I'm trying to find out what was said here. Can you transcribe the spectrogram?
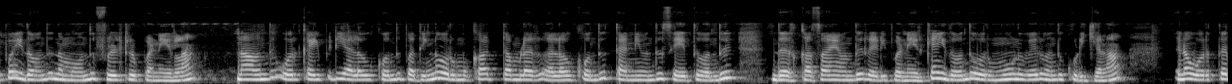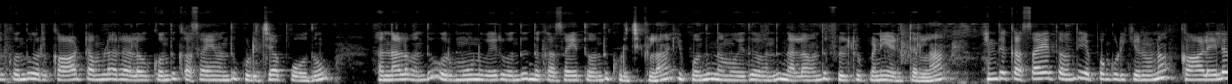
இப்போ இதை வந்து நம்ம வந்து ஃபில்ட்ரு பண்ணிடலாம். நான் வந்து ஒரு கைப்பிடி அளவுக்கு வந்து பார்த்திங்கன்னா ஒரு முக்கால் டம்ளர் அளவுக்கு வந்து தண்ணி வந்து சேர்த்து வந்து இந்த கஷாயம் வந்து ரெடி பண்ணியிருக்கேன். இதை வந்து ஒரு மூணு பேர் வந்து குடிக்கலாம். ஏன்னா ஒருத்தருக்கு வந்து ஒரு கால் டம்ளர் அளவுக்கு வந்து கஷாயம் வந்து குடித்தா போதும். அதனால் வந்து ஒரு மூணு பேர் வந்து இந்த கஷாயத்தை வந்து குடிச்சிக்கலாம். இப்போ வந்து நம்ம இதை வந்து நல்லா வந்து ஃபில்ட்ரு பண்ணி எடுத்துடலாம். இந்த கஷாயத்தை வந்து எப்போ குடிக்கணும்னா காலையில்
